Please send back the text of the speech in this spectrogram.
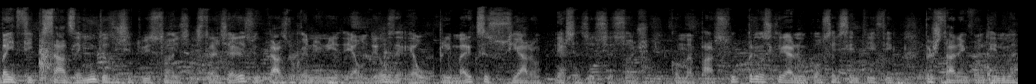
bem fixados em muitas instituições estrangeiras, e o caso do Reino Unido é um deles, é o primeiro que se associaram nestas associações como a PARSUC, para eles criarem um conselho científico para estar em contínua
